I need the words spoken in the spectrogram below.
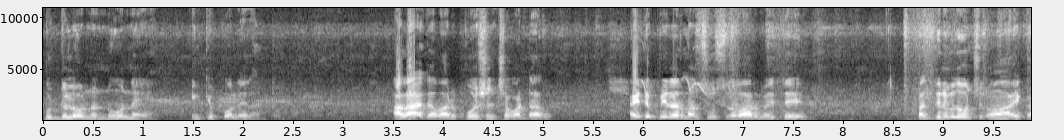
బుడ్డులో ఉన్న నూనె ఇంకిపోలేదంట. అలాగా వారు పోషించబడ్డారు. అయితే పిల్లలు మనం చూసిన వారమైతే అయితే పద్దెనిమిదో వచ్చిన ఆ యొక్క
